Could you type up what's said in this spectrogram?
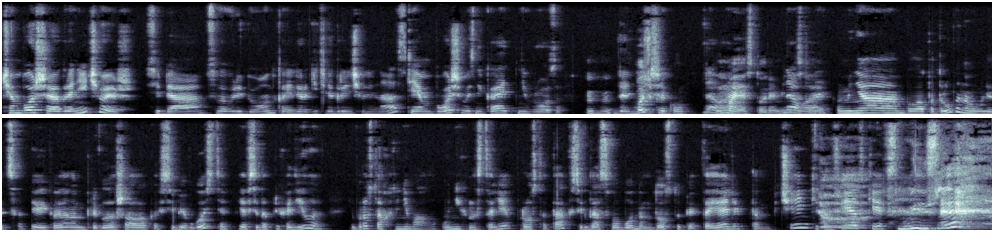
чем больше ограничиваешь, себя, своего ребенка или родители ограничивали нас, тем больше возникает неврозов. Угу. Хочешь прикол? Давай. Моя история, Давай. история. У меня была подруга на улице, и когда она меня приглашала к себе в гости, я всегда приходила и просто охреневала. У них на столе просто так всегда в свободном доступе стояли там печеньки, конфетки. В смысле?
